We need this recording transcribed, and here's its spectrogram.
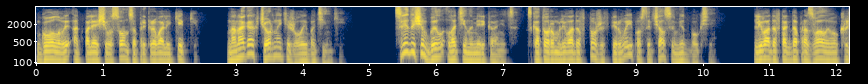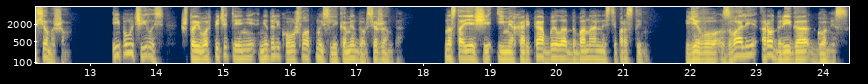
Головы от палящего солнца прикрывали кепки. На ногах черные тяжелые ботинки. Следующим был латиноамериканец, с которым Левадов тоже впервые повстречался в медбоксе. Левадов тогда прозвал его крысенышем. И получилось, что его впечатление недалеко ушло от мыслей комендор-сержанта. Настоящее имя Харька было до банальности простым. Его звали Родриго Гомес.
